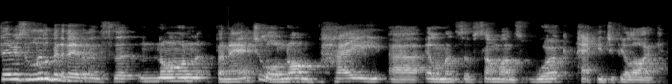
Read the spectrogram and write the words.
There is a little bit of evidence that non financial or non pay uh, elements of someone's work package, if you like,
